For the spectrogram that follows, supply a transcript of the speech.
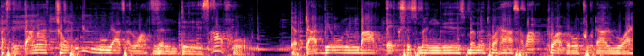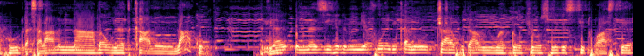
በሥልጣናቸው ሁሉ ያጸኗት ዘንድ ጻፉ። ደብዳቤውንም በአርጤክስስ መንግሥት በመቶ ሀያ ሰባቱ አገሮች ወዳሉ አይሁድ በሰላምና በእውነት ቃል ላኩ። እነዚህንም የፉሪም ቀኖች አይሁዳዊው መርዶኪዎስ ንግሥቲቱ አስቴር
